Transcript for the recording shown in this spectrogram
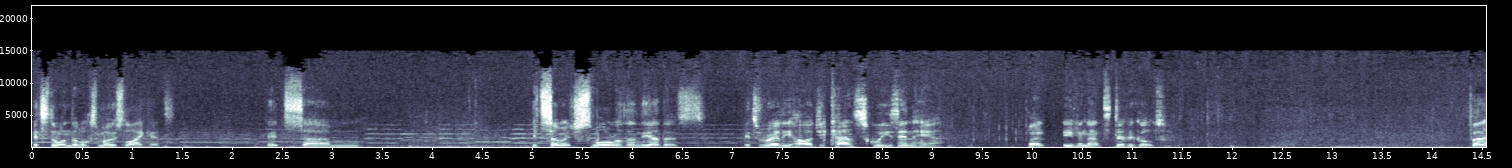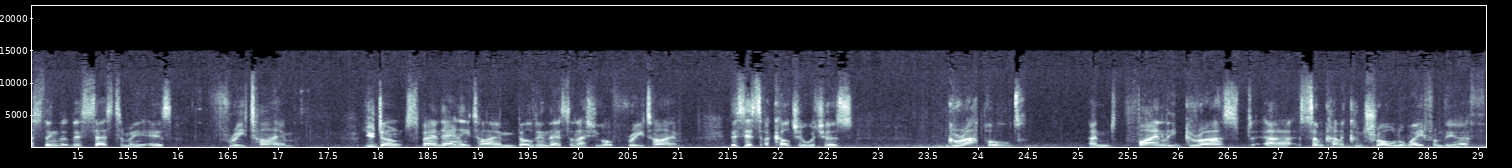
it's the one that looks most like it. It's um, it's so much smaller than the others. It's really hard. You can squeeze in here, but even that's difficult. First thing that this says to me is free time. You don't spend any time building this unless you've got free time. This is a culture which has grappled and finally grasped uh, some kind of control away from the earth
